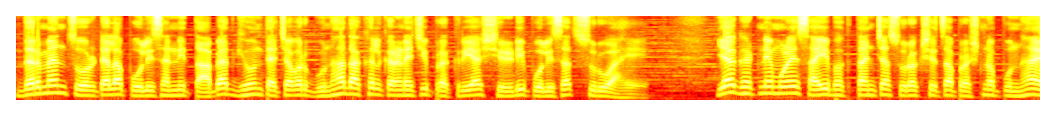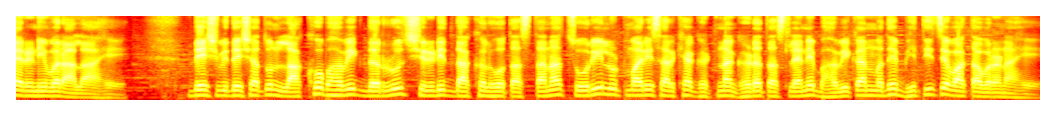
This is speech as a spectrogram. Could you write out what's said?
दरम्यान चोरट्याला पोलिसांनी ताब्यात घेऊन त्याच्यावर गुन्हा दाखल करण्याची प्रक्रिया शिर्डी पोलिसात सुरू आहे. या घटनेमुळे साई भक्तांच्या सुरक्षेचा प्रश्न पुन्हा ऐरणीवर आला आहे. देशविदेशातून लाखो भाविक दररोज शिर्डीत दाखल होत असताना चोरी लुटमारीसारख्या घटना घडत असल्याने भाविकांमध्ये भीतीचे वातावरण आहे.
